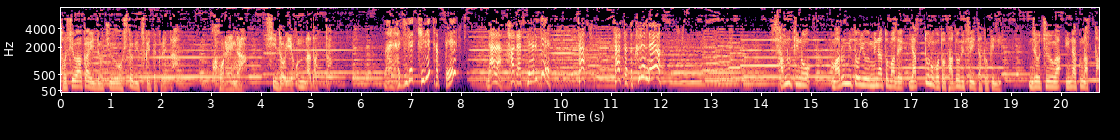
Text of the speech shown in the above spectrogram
年若い女中を一人つけてくれた。これがひどい女だった。わらじが切れたって？なら裸足で歩け。ささっさと来るんだよ。讃岐の丸見という港までやっとのことたどり着いた時に女中がいなくなった。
